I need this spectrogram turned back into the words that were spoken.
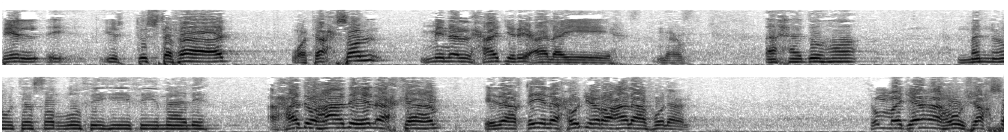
بال تستفاد وتحصل من الحجر عليه. نعم. أحدها منع تصرفه في ماله. أحد هذه الأحكام إذا قيل حجر على فلان. ثم جاءه شخص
